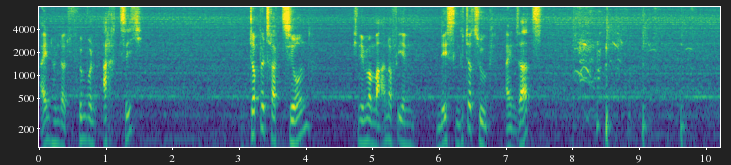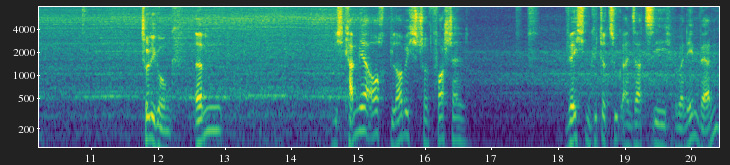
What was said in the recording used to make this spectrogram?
185. Doppeltraktion. Ich nehme mal an auf ihren nächsten Güterzug-Einsatz. Entschuldigung. Ähm, ich kann mir auch, glaube ich, schon vorstellen, welchen Güterzugeinsatz sie übernehmen werden.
